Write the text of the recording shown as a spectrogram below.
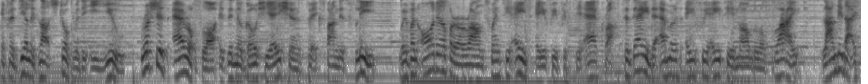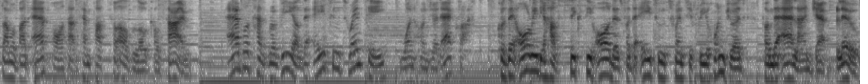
if a deal is not struck with the EU. Russia's Aeroflot is in negotiations to expand its fleet with an order for around 28 A350 aircraft. Today, the Emirates A380 inaugural flight landed at Islamabad airport at 10 past 12 local time. Airbus has revealed the A220-100 aircraft because they already have 60 orders for the A220-300 from the airline JetBlue.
